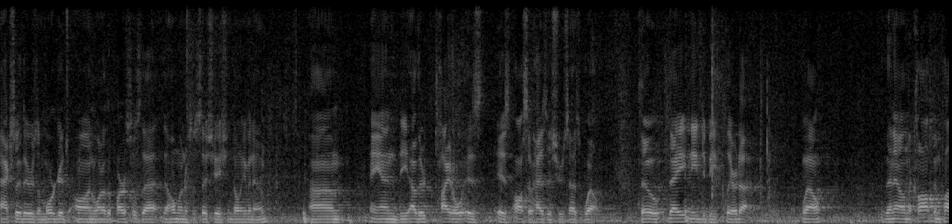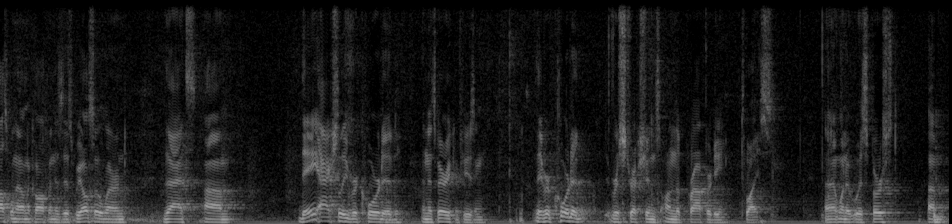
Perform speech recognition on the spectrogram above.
Actually, there's a mortgage on one of the parcels that the homeowners association don't even own. Um, And the other title is, is, also has issues as well. So they need to be cleared up. Well, the nail in the coffin, possible nail in the coffin is this, we also learned that um, they actually recorded, and it's very confusing, they recorded restrictions on the property twice. Uh, When it was first um,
